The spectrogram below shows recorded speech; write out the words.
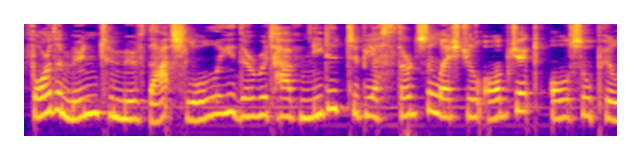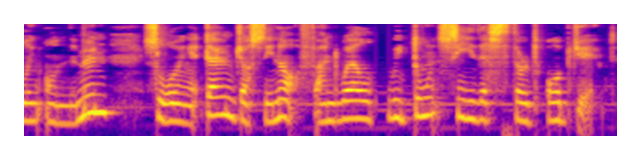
For the moon to move that slowly, there would have needed to be a third celestial object also pulling on the moon, slowing it down just enough, and well, we don't see this third object.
